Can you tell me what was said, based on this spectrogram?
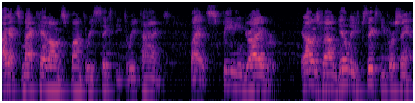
I got smacked head on and spun 360 three times by a speeding driver. And I was found guilty 60%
